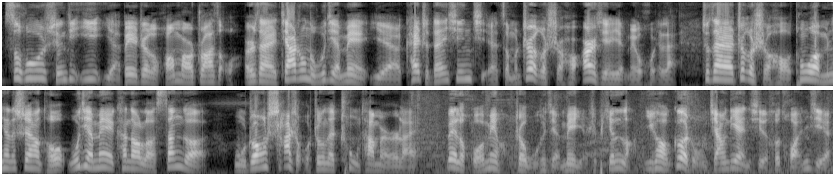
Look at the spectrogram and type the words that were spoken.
似乎星期一也被这个黄毛抓走。而在家中的五姐妹也开始担心起，怎么这个时候二姐也没有回来？就在这个时候，通过门前的摄像头，五姐。姐妹看到了三个武装杀手正在冲他们而来，为了活命，这五个姐妹也是拼了，依靠各种家用电器和团结，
